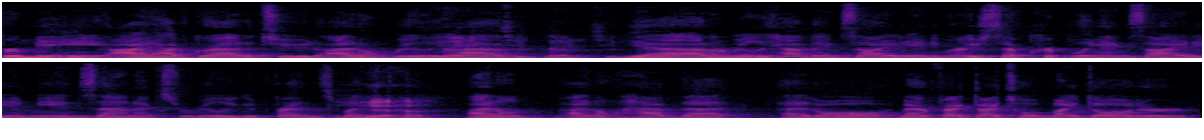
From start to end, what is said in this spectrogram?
For me, I have gratitude. I don't really have. gratitude, gratitude. Yeah, I don't really have anxiety anymore. I used to have crippling anxiety, and me and Xanax were really good friends, but Yeah. I don't. I don't have that at all. Matter of fact, I told my daughter,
